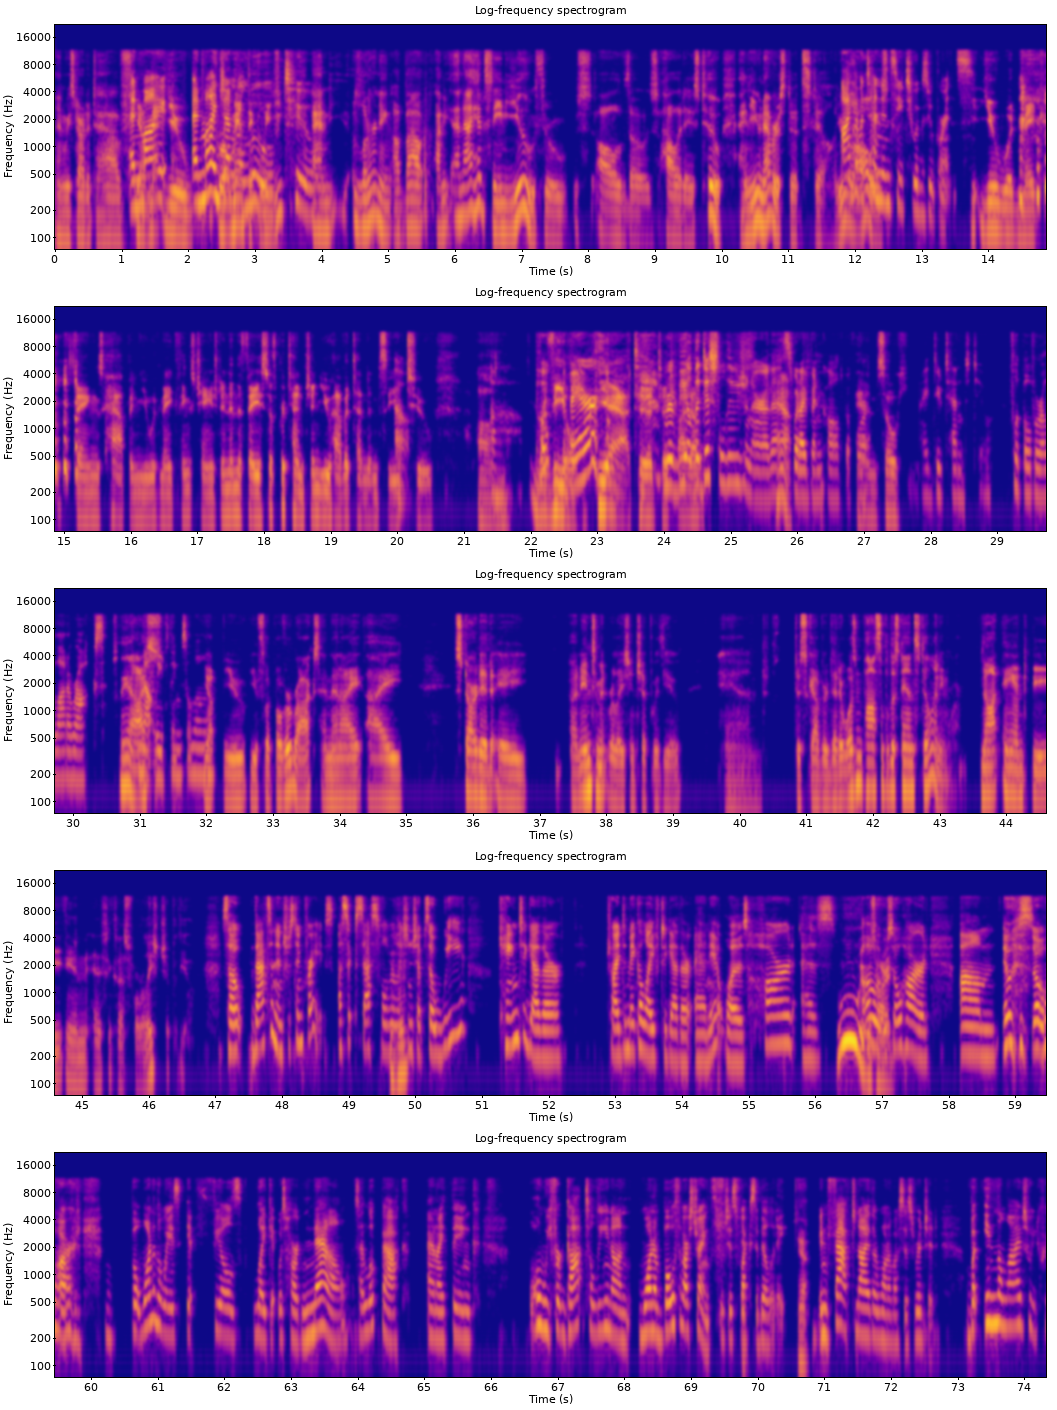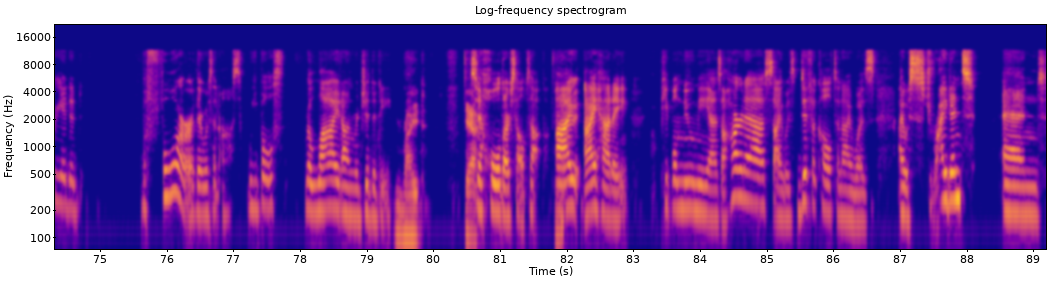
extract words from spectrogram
and we started to have And you know, my- you And my general move too. and learning about i mean and i had seen you through all of those holidays too and you never stood still you I have a tendency to exuberance. you would make things happen you would make things changed and in the face of pretension you have a tendency Oh. to um, Uh, reveal yeah to, to Reveal the disillusioner. That's Yeah. what I've been called before. and so I do tend to flip over a lot of rocks, so yeah and I not leave things alone. Yep, you you flip over rocks, and then I I started a an intimate relationship with you, and discovered that it wasn't possible to stand still anymore, not and be in a successful relationship with you. So that's an interesting phrase a successful Mhm. relationship. So we came together, tried to make a life together, and it was hard as Ooh, it was oh, it was so hard. Um, it was so hard. But one of the ways it feels like it was hard now, as I look back and I think oh, we forgot to lean on one of both of our strengths, which is flexibility. Yeah. In fact, neither one of us is rigid. But in the lives we'd created before there was an us, we both relied on rigidity Right. Yeah. to hold ourselves up. Yeah. I I had a people knew me as a hard ass. I was difficult and I was I was strident and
